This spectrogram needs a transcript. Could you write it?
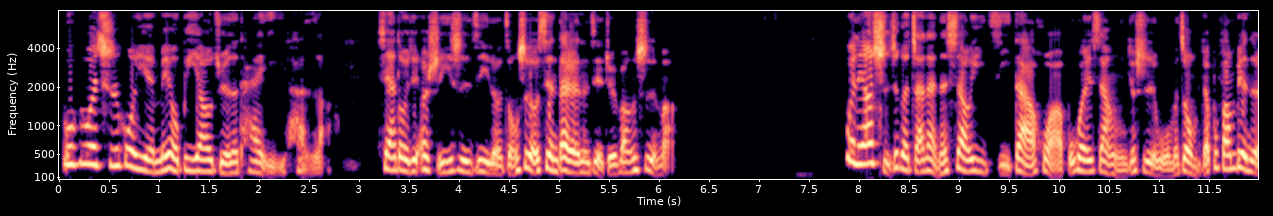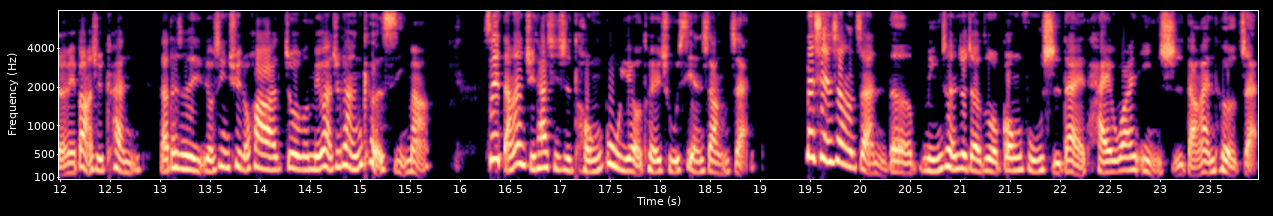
不过各位吃货也没有必要觉得太遗憾了，现在都已经二十一世纪了，总是有现代人的解决方式嘛。为了要使这个展览的效益极大化，不会像就是我们这种比较不方便的人没办法去看，那但是有兴趣的话就没办法去看，很可惜嘛。所以档案局它其实同步也有推出线上展，那线上展的名称就叫做“功夫时代台湾饮食档案特展”。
